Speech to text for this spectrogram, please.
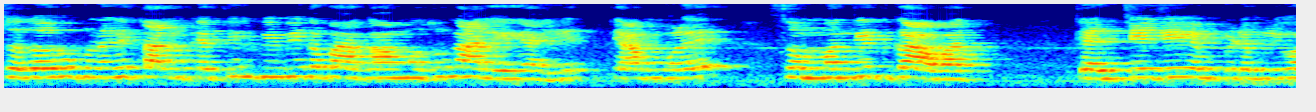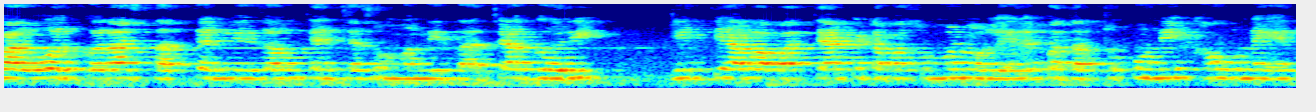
सदर रुग्ण हे तालुक्यातील विविध भागामधून आलेले आहेत. त्यामुळे संबंधित गावात त्यांचे जे M P W R worker असतात त्यांनी जाऊन त्यांच्या संबंधिताच्या घरी जी त्या बाबा त्या पिठापासून बनवलेले पदार्थ कोणीही खाऊ नयेत.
